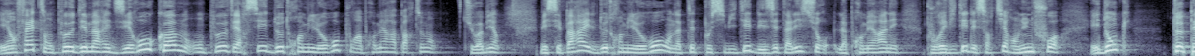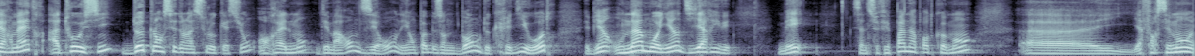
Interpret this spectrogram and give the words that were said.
Et en fait, on peut démarrer de zéro comme on peut verser 2-3 000 euros pour un premier appartement. Tu vois bien. Mais c'est pareil, les 2-3 000 euros, on a peut-être possibilité de les étaler sur la première année pour éviter de les sortir en une fois. Et donc, te permettre à toi aussi de te lancer dans la sous-location en réellement démarrant de zéro, en n'ayant pas besoin de banque, de crédit ou autre, eh bien, on a moyen d'y arriver. Mais ça ne se fait pas n'importe comment. Euh, il y a forcément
